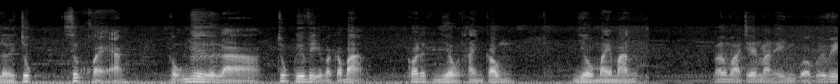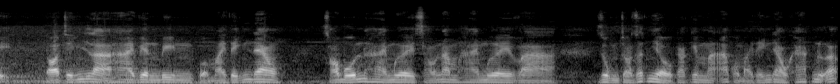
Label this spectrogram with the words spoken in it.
lời chúc sức khỏe cũng như là chúc quý vị và các bạn có được nhiều thành công, nhiều may mắn. Vâng và trên màn hình của quý vị đó chính là hai viên pin của máy tính Dell 6420, 6520 và dùng cho rất nhiều các cái mã của máy tính Dell khác nữa.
